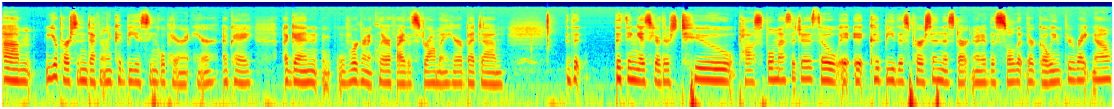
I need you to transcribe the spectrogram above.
um, your person definitely could be a single parent here. Okay. Again, we're going to clarify this drama here, but um, the, the thing is here there's two possible messages. So it, it, could be this person this dark night of the soul that they're going through right now.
